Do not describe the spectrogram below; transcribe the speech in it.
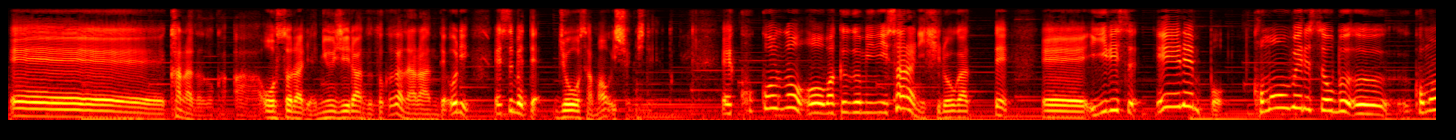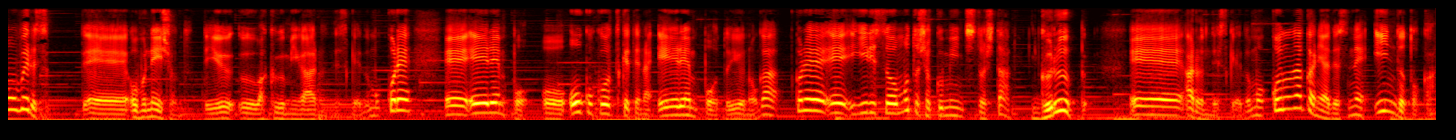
えー、カナダとかあ、オーストラリア、ニュージーランドとかが並んでおり、すべて女王様を一緒にしていると。えここの枠組みにさらに広がって、え、イギリス、英連邦、 Commonwealth of、Commonwealth えー、 of Nations っていう枠組みがあるんですけれども、これ、えー、英連邦、王国をつけてない英連邦というのが、これ、えー、イギリスを元植民地としたグループ、えー、あるんですけれども、この中にはですね、インドとか、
